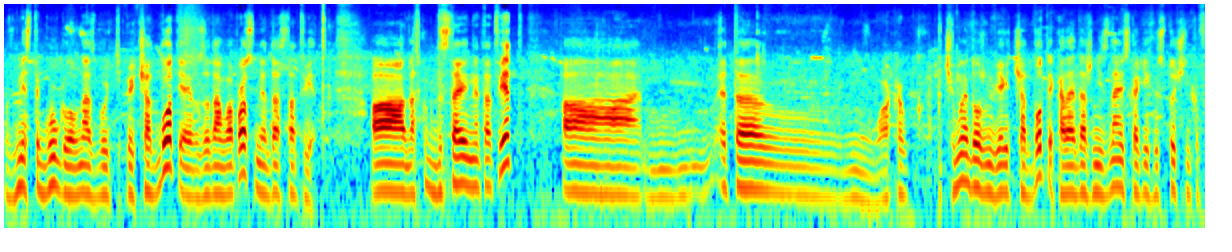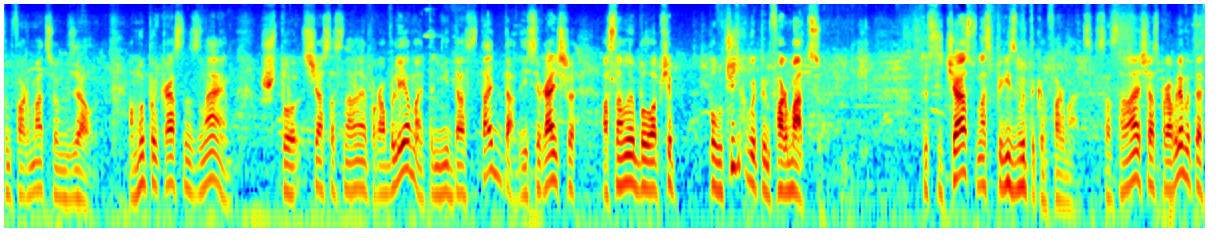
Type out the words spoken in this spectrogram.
вместо Google у нас будет теперь чат-бот, я задам вопрос, мне даст ответ. А, насколько достоверный этот ответ? А, это ну, а как, почему я должен верить в чат-боты, когда я даже не знаю, из каких источников информации он взял. А мы прекрасно знаем, что сейчас основная проблема это не достать данные. Если раньше основное было вообще получить какую-то информацию, то сейчас у нас переизбыток информации. Основная сейчас проблема это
